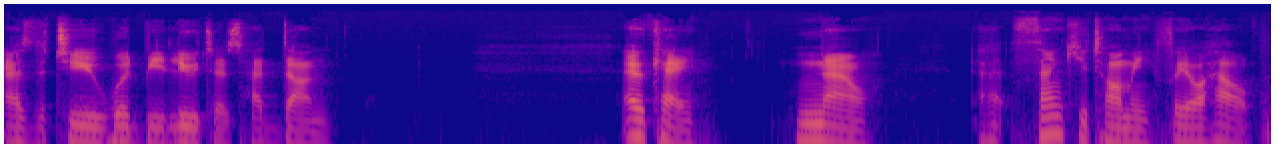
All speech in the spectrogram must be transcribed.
as the two would be looters had done. Okay, now, uh, thank you, Tommy, for your help.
